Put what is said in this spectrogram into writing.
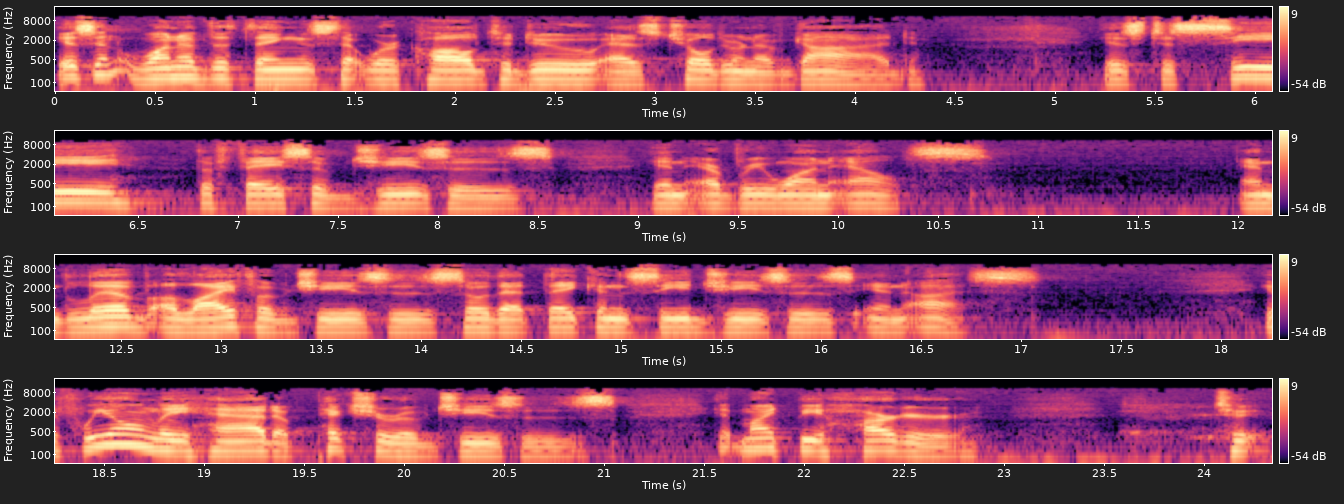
isn't one of the things that we're called to do as children of God is to see the face of Jesus in everyone else and live a life of Jesus so that they can see Jesus in us. If we only had a picture of Jesus, it might be harder to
